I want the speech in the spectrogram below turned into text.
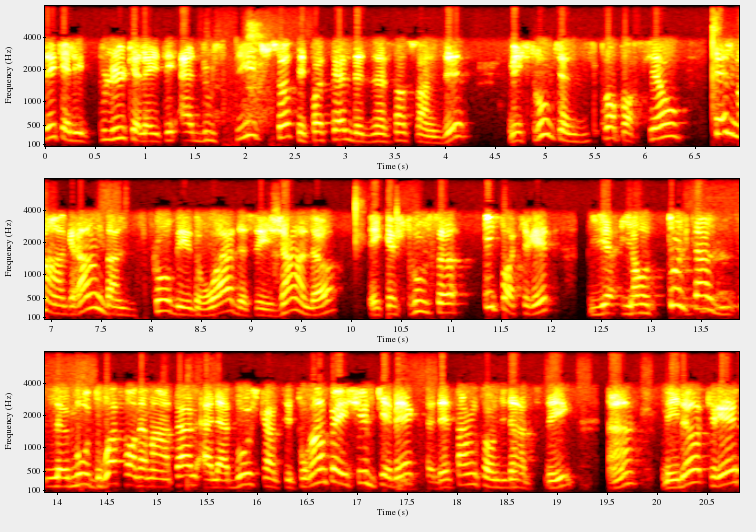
sais qu'elle est plus, qu'elle a été adoucie, tout ça, c'est pas celle de 1970, mais je trouve qu'il y a une disproportion tellement grande dans le discours des droits de ces gens-là, et que je trouve ça hypocrite. Ils, ont tout le temps le, mot droit fondamental à la bouche quand c'est pour empêcher le Québec de défendre son identité. Hein? Mais là, crée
